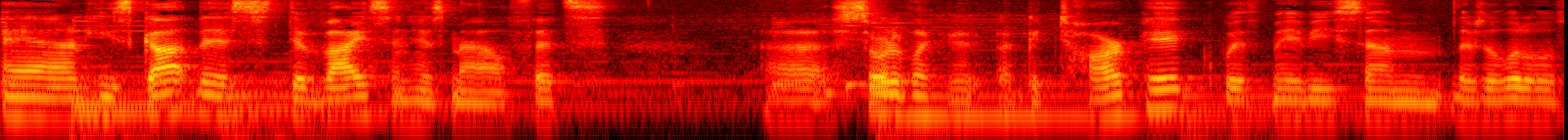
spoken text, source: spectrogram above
And he's got this device in his mouth that's uh, sort of like a, a guitar pick with maybe some, there's a little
